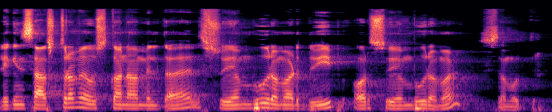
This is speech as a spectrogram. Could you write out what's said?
लेकिन शास्त्रों में उसका नाम मिलता है स्वयंभू रमण द्वीप और स्वयंभू रमण समुद्र।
